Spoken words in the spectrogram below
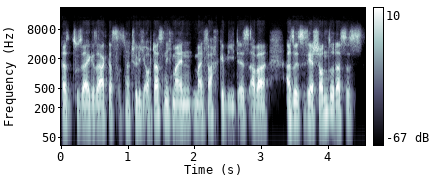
Dazu sei gesagt, dass das natürlich auch das nicht mein, mein Fachgebiet ist. Aber also es ist ja schon so, dass es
